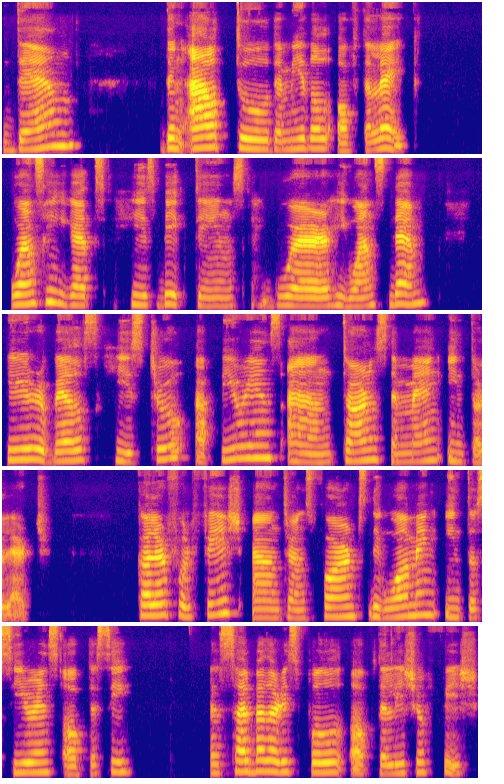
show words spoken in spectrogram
them, them out to the middle of the lake. Once he gets his victims where he wants them, he reveals his true appearance and turns the men into large, colorful fish and transforms the woman into sirens of the sea. El Salvador is full of delicious fish,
